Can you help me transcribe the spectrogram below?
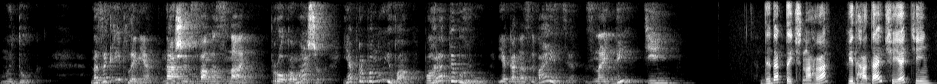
медок. На закріплення наших з вами знань про комашок я пропоную вам пограти в гру, яка називається Знайди тінь. Дидактична гра Відгадай, чия тінь.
